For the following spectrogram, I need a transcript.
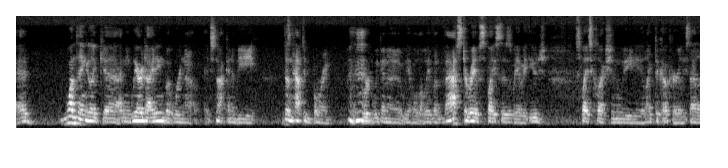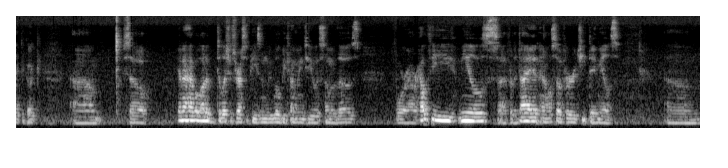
uh, one thing, like, uh, I mean, we are dieting, but we're not. It's not going to be. It doesn't have to be boring. Mhm. we're, we're gonna. We have a we have a vast array of spices. We have a huge spice collection. We like to cook, or at least I like to cook. Um, so, gonna have a lot of delicious recipes, and we will be coming to you with some of those for our healthy meals, uh, for the diet, and also for cheat day meals. Um,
